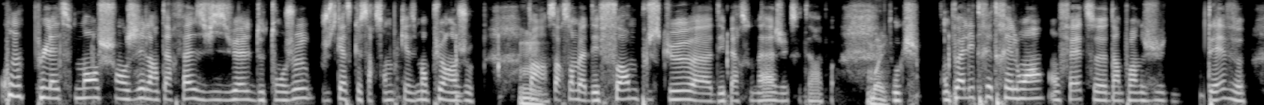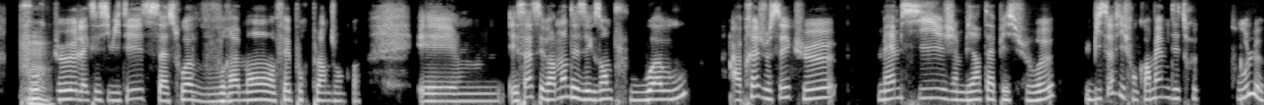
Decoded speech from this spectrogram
complètement changer l'interface visuelle de ton jeu jusqu'à ce que ça ressemble quasiment plus à un jeu. Hmm. Enfin, ça ressemble à des formes plus que à des personnages, etc. Quoi. Donc on peut aller très très loin en fait euh, d'un point de vue dev pour hmm. que l'accessibilité ça soit vraiment fait pour plein de gens quoi. Et, et ça c'est vraiment des exemples waouh. Après je sais que même si j'aime bien taper sur eux. Ubisoft, ils font quand même des trucs cool.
